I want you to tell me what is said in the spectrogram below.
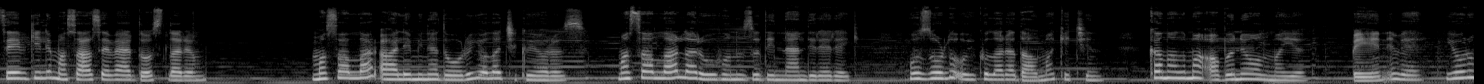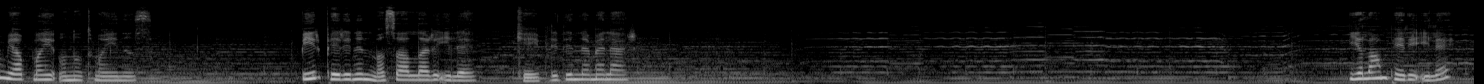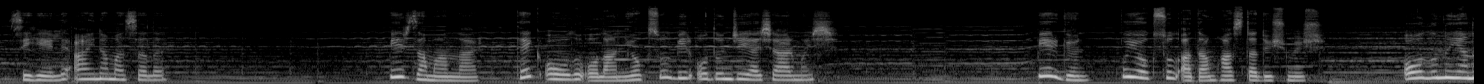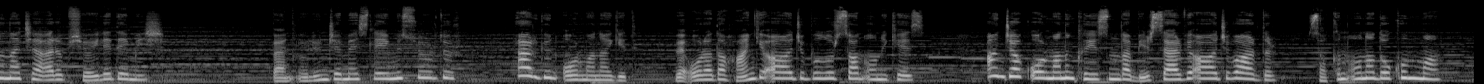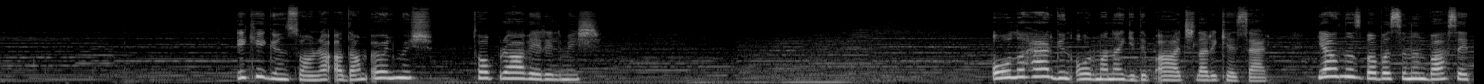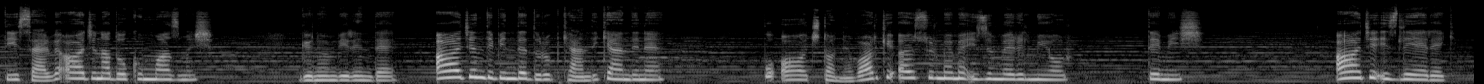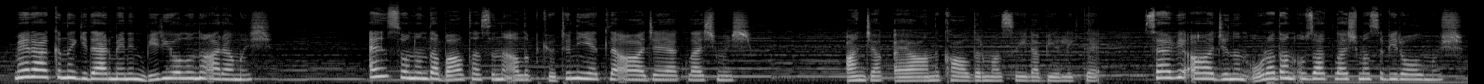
Sevgili masal sever dostlarım, masallar alemine doğru yola çıkıyoruz. Masallarla ruhunuzu dinlendirerek huzurlu uykulara dalmak için kanalıma abone olmayı, beğeni ve yorum yapmayı unutmayınız. Bir perinin masalları ile keyifli dinlemeler. Yılan Peri ile Sihirli Ayna Masalı Bir zamanlar tek oğlu olan yoksul bir oduncu yaşarmış. Bir gün bu yoksul adam hasta düşmüş. Oğlunu yanına çağırıp şöyle demiş. Ben ölünce mesleğimi sürdür. Her gün ormana git ve orada hangi ağacı bulursan onu kes. Ancak ormanın kıyısında bir servi ağacı vardır. Sakın ona dokunma. İki gün sonra adam ölmüş. Toprağa verilmiş. Oğlu her gün ormana gidip ağaçları keser. Yalnız babasının bahsettiği servi ağacına dokunmazmış. Günün birinde ağacın dibinde durup kendi kendine "Bu ağaçta ne var ki el sürmeme izin verilmiyor?" demiş. Ağacı izleyerek merakını gidermenin bir yolunu aramış. En sonunda baltasını alıp kötü niyetle ağaca yaklaşmış. Ancak ayağını kaldırmasıyla birlikte servi ağacının oradan uzaklaşması bir olmuş.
